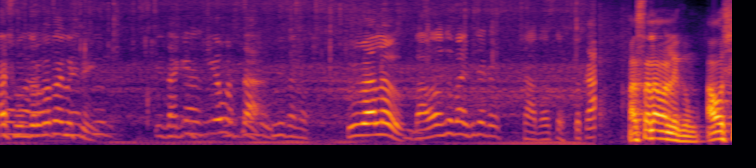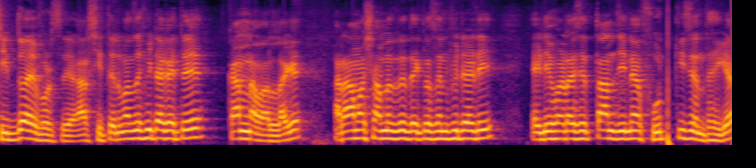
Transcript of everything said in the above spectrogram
আর সুন্দর কথা কইছি। জাকির কি অবস্থা? তুই ভালো। ভালো? আছে ভাই ফিটা স্বাদ আছে। আসসালামু আলাইকুম। আমার সিদ্ধ হয়ে পড়ছে আর শীতের মাঝে ফিটা খাইতে কান্না ভালো লাগে? আর আমার সামনে যে দেখতেছেন ফিটাটি এটি ফাটাইছে তানজিনা ফুড কিচেন থেকে।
